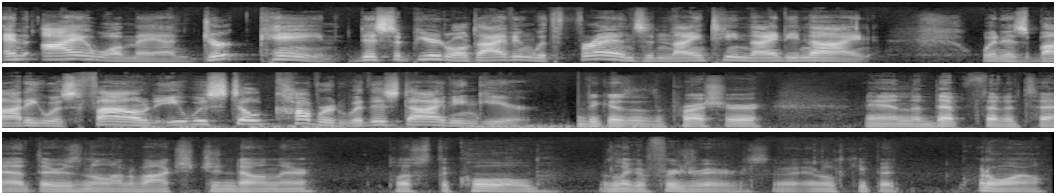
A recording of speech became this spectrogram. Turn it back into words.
An Iowa man, Dirk Kane, disappeared while diving with friends in 1999. When his body was found, it was still covered with his diving gear. Because of the pressure and the depth that it's at, there isn't a lot of oxygen down there. Plus the cold, like a refrigerator, so it'll keep it quite a while.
